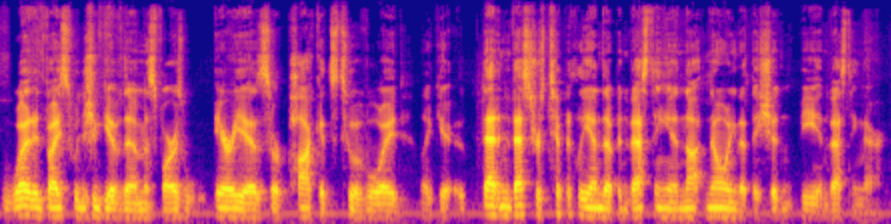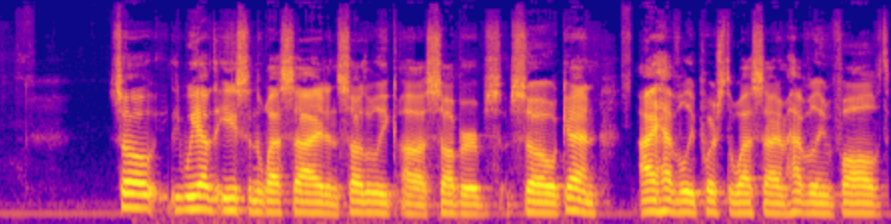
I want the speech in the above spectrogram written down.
what advice would you give them as far as areas or pockets to avoid? Like uh, that investors typically end up investing in, not knowing that they shouldn't be investing there. So we have the east and the west side and southerly uh, suburbs. So again, I heavily push the west side. I'm heavily involved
